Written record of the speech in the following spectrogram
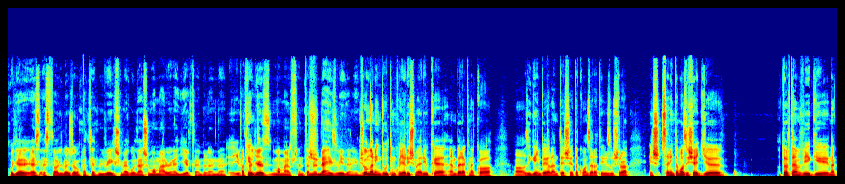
hogy ez, ezt a liberális demokráciát, mint végső megoldása ma már olyan egyértelmű lenne. Egyébként, Tehát, hogy ez ma már szerintem nehéz védeni. És onnan indultunk, hogy elismerjük-e embereknek a, az igénybejelentését a konzervativizmusra, és szerintem az is egy a történelm végének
